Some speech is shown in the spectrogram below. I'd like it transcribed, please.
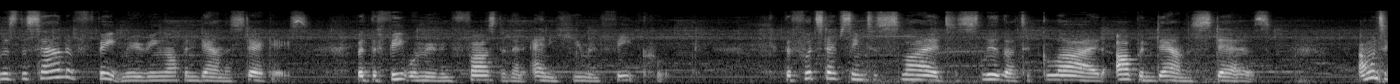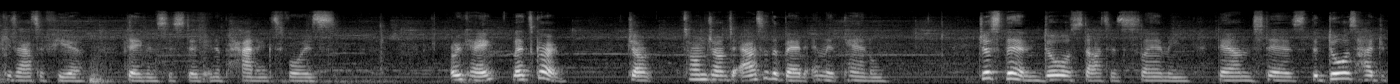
was the sound of feet moving up and down the staircase but the feet were moving faster than any human feet could. The footsteps seemed to slide, to slither, to glide up and down the stairs. I want to get out of here, Dave insisted in a panicked voice. Okay, let's go. Jump. Tom jumped out of the bed and lit the candle. Just then, doors started slamming downstairs. The doors had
